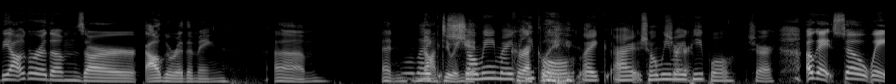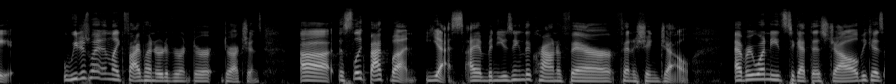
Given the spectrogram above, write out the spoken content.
the algorithms are algorithming, um, and Well, not like, doing show it Show me my correctly. people. Like, uh, show me my people. Sure. Okay, so wait. We just went in like 500 different dir- directions. Uh, the slick back bun. Yes, I have been using the Crown Affair finishing gel. Everyone needs to get this gel because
